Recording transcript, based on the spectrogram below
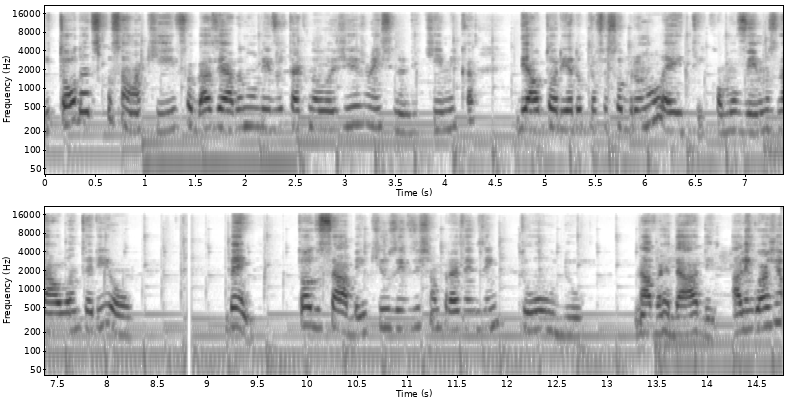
e toda a discussão aqui foi baseada no livro Tecnologias no Ensino de Química, de autoria do professor Bruno Leite, como vimos na aula anterior. Bem, todos sabem que os vídeos estão presentes em tudo. Na verdade, a linguagem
